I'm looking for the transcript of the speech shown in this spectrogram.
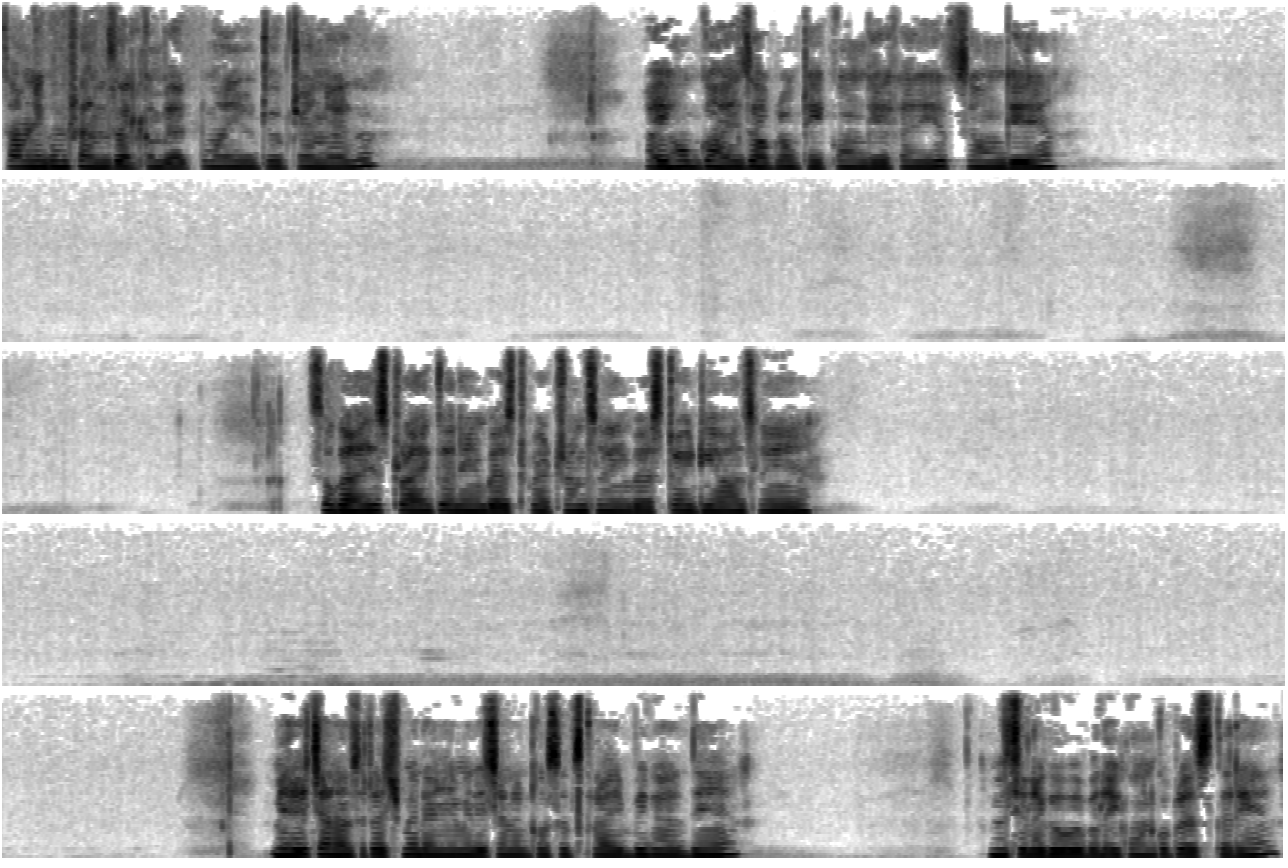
Assalamualaikum friends welcome back to my YouTube channel I hope guys आप लोग ठीक होंगे, खैरियत से होंगे। सो गाइस ट्राई करें बेस्ट पैटर्न्स लें बेस्ट आइडियाज़ लें। मेरे चैनल से टच में रहें, मेरे चैनल को सब्सक्राइब भी कर दें। नीचे लगे हुए बेल आइकॉन को प्रेस करें।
